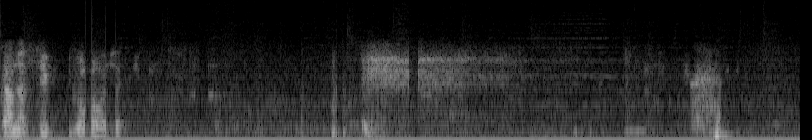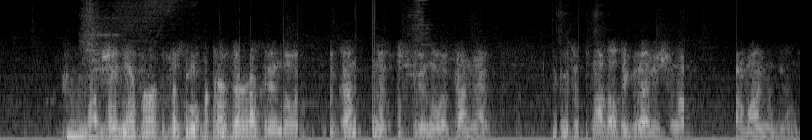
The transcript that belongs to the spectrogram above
конец фиговочек. Да нет, вот смотри, показывает. Хреновый коннект, хреновый коннект. Месяц назад играли еще нормально, блин.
